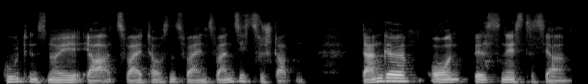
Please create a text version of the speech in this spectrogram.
gut ins neue Jahr 2022 zu starten. Danke und bis nächstes Jahr.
